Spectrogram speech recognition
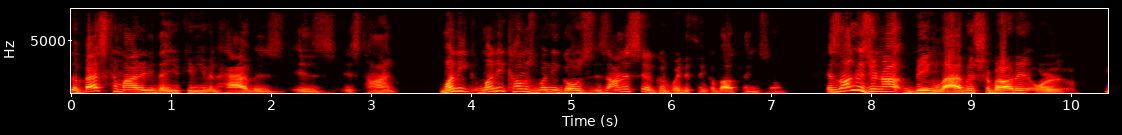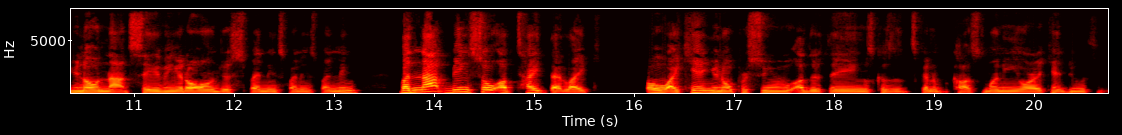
the best commodity that you can even have is is is time. Money money comes, money goes is honestly a good way to think about things though. As long as you're not being lavish about it or you know not saving it all and just spending, spending, spending, but not being so uptight that like, oh, I can't you know pursue other things because it's gonna cost money or I can't do th-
